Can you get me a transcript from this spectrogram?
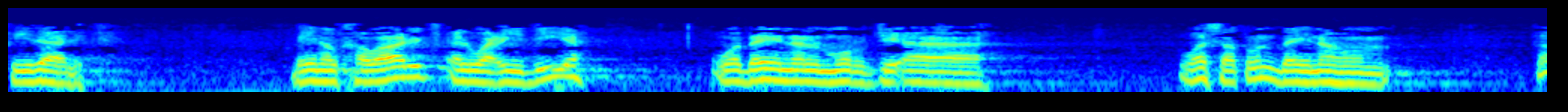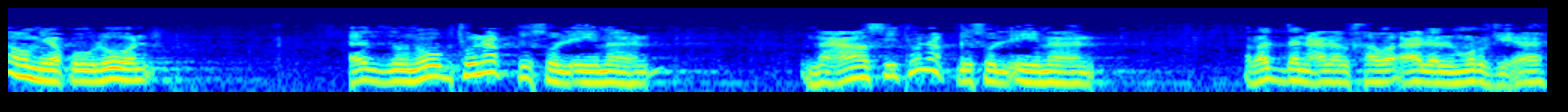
في ذلك. بين الخوارج الوعيدية وبين المرجئة وسط بينهم. فهم يقولون الذنوب تنقص الإيمان المعاصي تنقص الإيمان ردا على الخو... على المرجئة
